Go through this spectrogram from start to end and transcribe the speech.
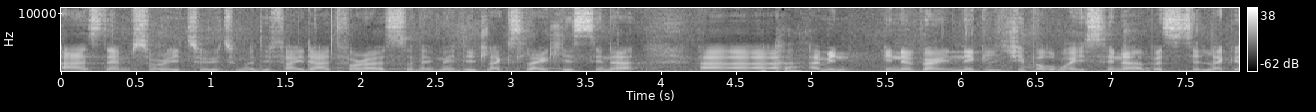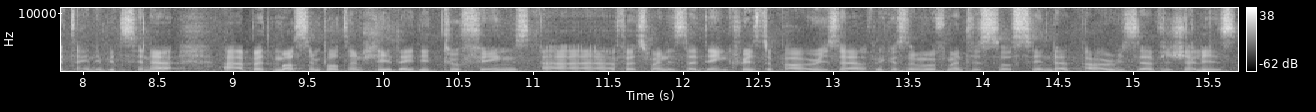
asked them, sorry, to, to modify that for us, so they made it like slightly thinner. Uh, okay. I mean, in a very negligible way thinner, but still like a tiny bit thinner. Uh, but most importantly, they did two things. Uh, first one is that they increased the power reserve because the movement is so thin that power reserve usually is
